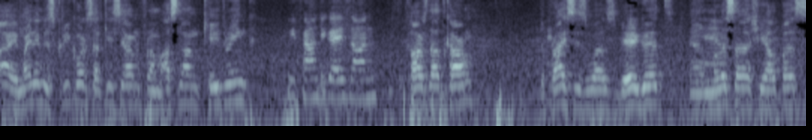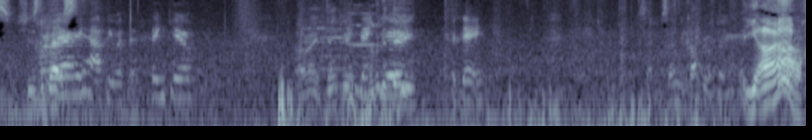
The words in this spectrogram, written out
Hi, my name is Krikor Sarkisian from Aslan Catering, We found you guys on. cars.com. The prices was very good, and Yeah. Melissa, she helped us. She's the We're best. very happy with it. Thank you. All right, thank you. Thank Have a good you. day. Good day. Send, send me a copy of that. Yeah.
